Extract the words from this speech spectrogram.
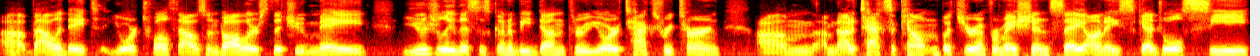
uh, validate your $12,000 that you made. Usually, this is going to be done through your tax return. Um, I'm not a tax accountant, but your information, say on a Schedule C,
